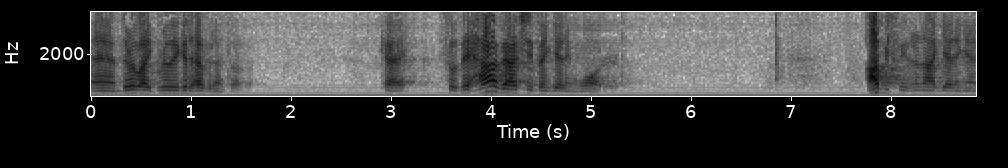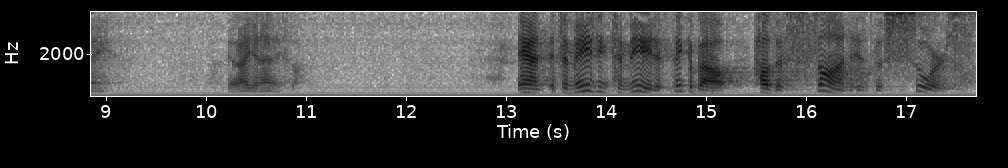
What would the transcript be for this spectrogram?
And they're like really good evidence of it. Okay? So they have actually been getting watered. Obviously, they're not getting any. They're not getting any sun. And it's amazing to me to think about how the sun is the source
